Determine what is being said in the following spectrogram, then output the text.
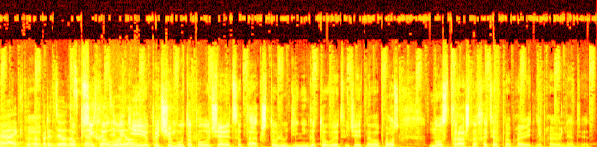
А, и кто-то а, придет По скажет, психологии почему-то получается так, что люди не готовы отвечать на вопрос, но страшно хотят поправить неправильный ответ.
